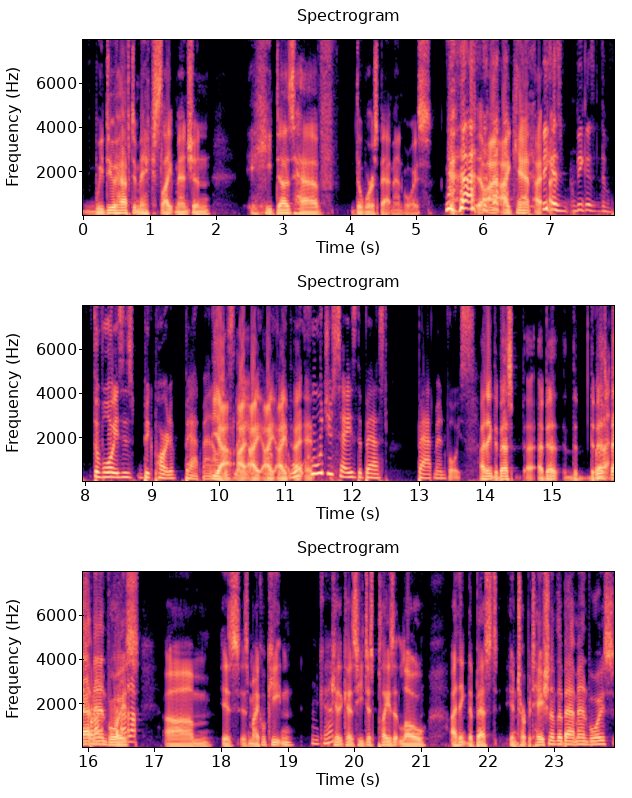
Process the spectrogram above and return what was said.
we do have to make slight mention. He does have the worst Batman voice. I, I can't. I, because because the the voice is big part of Batman. Yeah, obviously. I- I- I- Okay. I- Who- I- who would you say is the best Batman voice? I think the best, uh, I bet the, the best Batman voice um, is is Michael Keaton. Okay. Because he just plays it low. I think the best interpretation of the Batman voice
